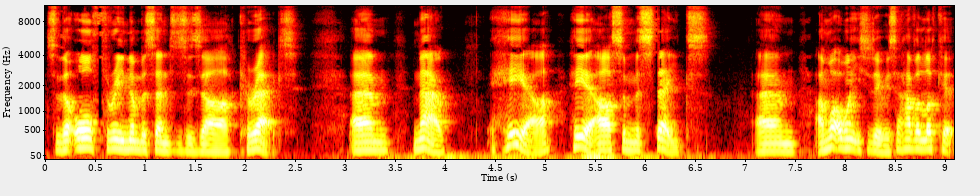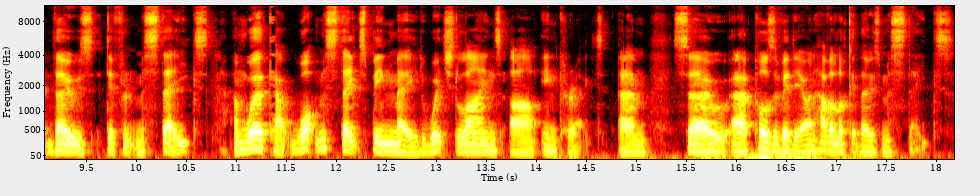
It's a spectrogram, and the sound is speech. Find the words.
so that all three number sentences are correct. Um, now, here, here are some mistakes. Um, and what I want you to do is have a look at those different mistakes and work out what mistakes been made, which lines are incorrect. Um, so uh, pause the video and have a look at those mistakes.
